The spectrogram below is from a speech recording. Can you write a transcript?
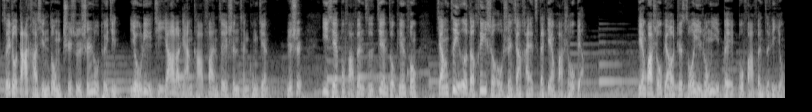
随着打卡行动持续深入推进，有力挤压了两卡犯罪生存空间。于是，一些不法分子剑走偏锋。将罪恶的黑手伸向孩子的电话手表。电话手表之所以容易被不法分子利用，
